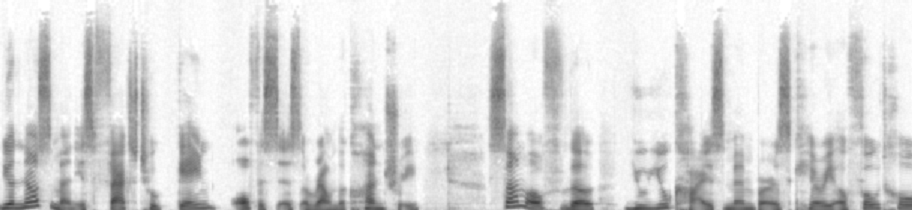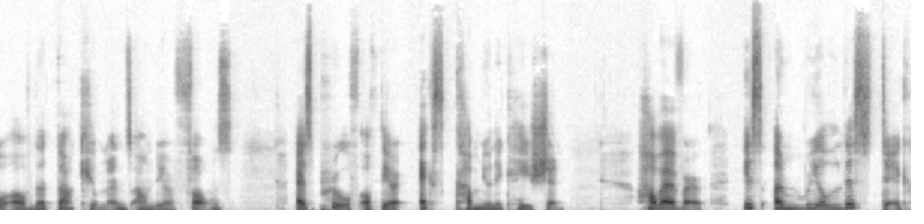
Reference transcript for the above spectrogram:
The announcement is faxed to gang offices around the country. Some of the UUKI's members carry a photo of the documents on their phones as proof of their excommunication. However, it's unrealistic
